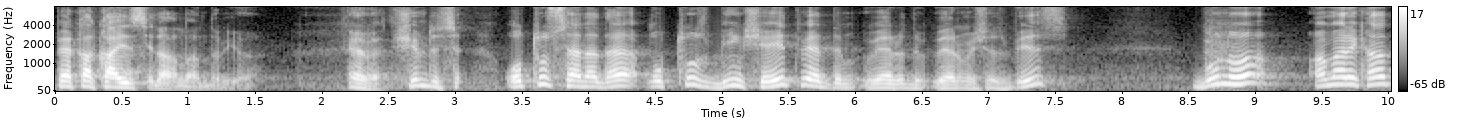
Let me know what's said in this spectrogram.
PKK'yı silahlandırıyor. Evet. Şimdi se- 30 senede 30 bin şehit verdim, verdi, vermişiz biz. Bunu Amerika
